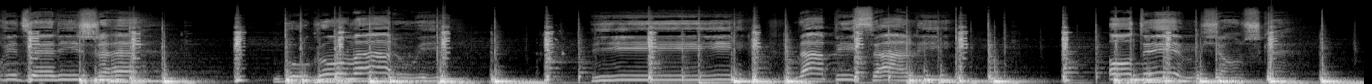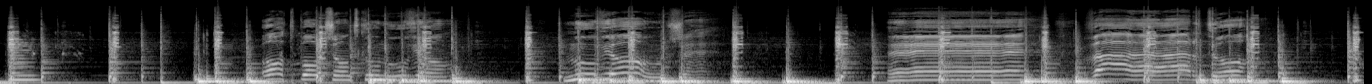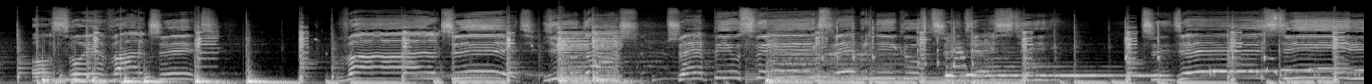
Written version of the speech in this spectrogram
Powiedzieli, że Bóg umarł i, i napisali o tym książkę. Od początku mówią, mówią, że e, warto o swoje walczyć, walczyć. Judasz przepił swych srebrników trzydzieści, trzydzieści.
